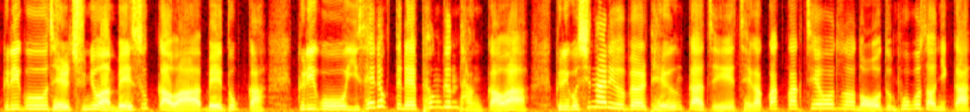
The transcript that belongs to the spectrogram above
그리고 제일 중요한 매수가와 매도가 그리고 이 세력들의 평균 단가와 그리고 시나리오별 대응까지 제가 꽉꽉 채워서 넣어둔 보고서니까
